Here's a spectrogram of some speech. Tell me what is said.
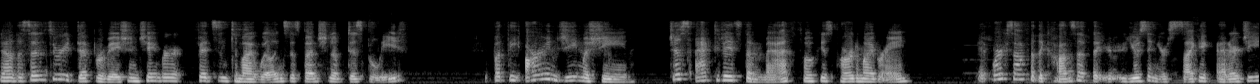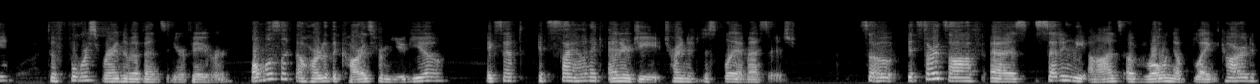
Now, the sensory deprivation chamber fits into my willing suspension of disbelief, but the RNG machine just activates the math focused part of my brain. It works off of the concept that you're using your psychic energy to force random events in your favor. Almost like the heart of the cards from Yu Gi Oh! Except it's psionic energy trying to display a message. So it starts off as setting the odds of rolling a blank card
